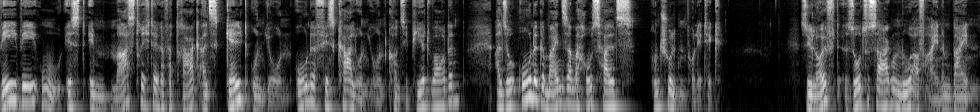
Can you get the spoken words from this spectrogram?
WWU ist im Maastrichter Vertrag als Geldunion ohne Fiskalunion konzipiert worden, also ohne gemeinsame Haushalts- und Schuldenpolitik. Sie läuft sozusagen nur auf einem Bein.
